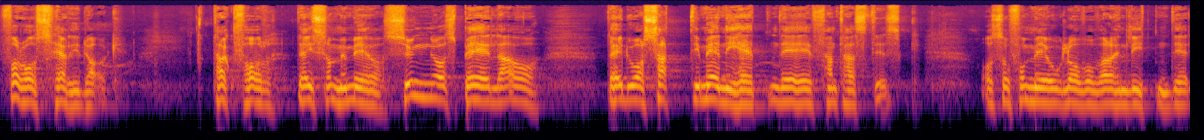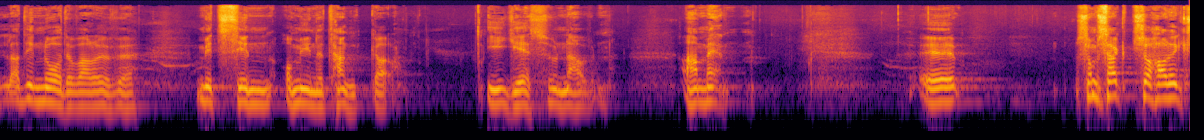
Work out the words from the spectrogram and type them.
for oss her i dag. Takk for de som er med og synger og spiller, og de du har satt i menigheten. Det er fantastisk. Og så får vi òg lov å være en liten del av din nåde være over mitt sinn og mine tanker. I Jesu navn. Amen. Eh, som sagt så har jeg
